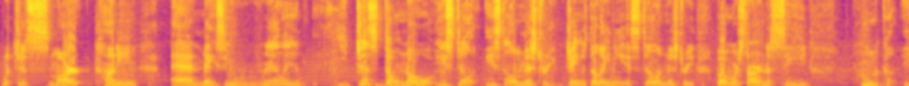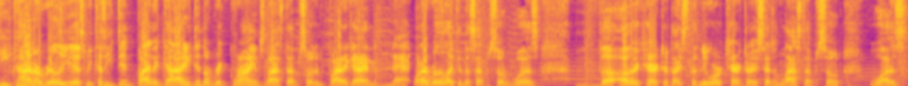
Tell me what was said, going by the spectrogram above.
which is smart, cunning, and makes you really you just don't know. You still he's still a mystery. James Delaney is still a mystery, but we're starting to see who he kind of really is because he did bite a guy. He did a Rick Grimes last episode and bite a guy in the neck. What I really liked in this episode was the other character the newer character I said in last episode was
